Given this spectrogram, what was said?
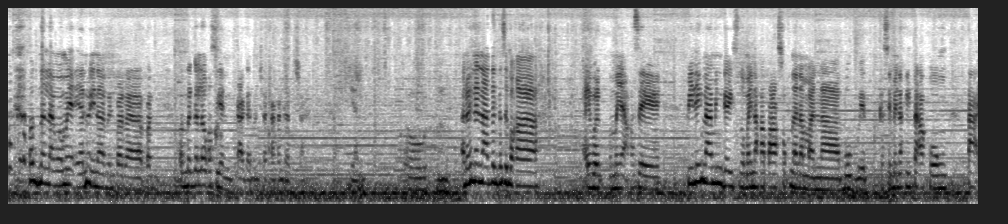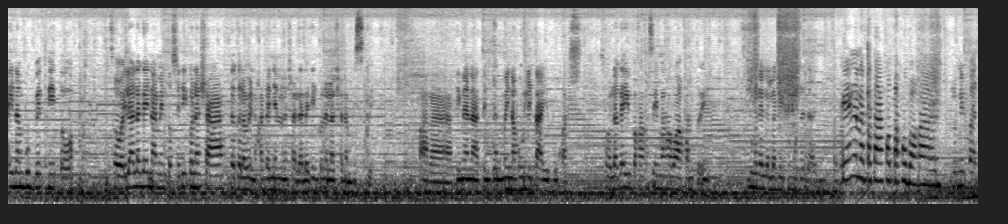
Huwag na lang, mamaya anuhin namin para pag, pag nagalaw kasi yan, kaganon siya, kakagat siya. Yan. So, ano na natin kasi baka ay well, mamaya kasi feeling namin guys no may nakapasok na naman na bubwit kasi may nakita akong tae ng bubwit dito so ilalagay namin to. So hindi ko na siya gagalawin nakaganyan na siya. Lalagyan ko na lang siya ng biskwit. Para tingnan natin kung may nahuli tayo bukas. So lagay baka kasi mahawakan to eh. Sige mo lalagay ko muna daan. Kaya nga natatakot ako. Baka lumipad.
